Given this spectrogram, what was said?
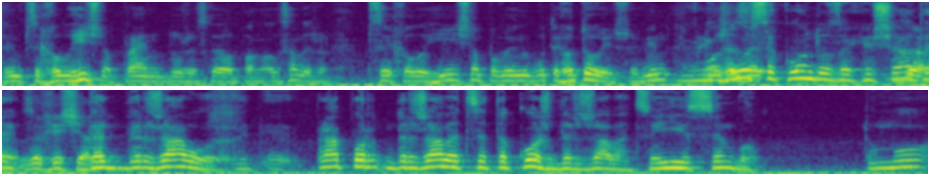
то він психологічно, правильно дуже сказав пан Олександр, що психологічно повинен бути готовий, що він В може за- секунду захищати Да, захищати. державу. Е, Прапор держави це також держава, це її символ. Тому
